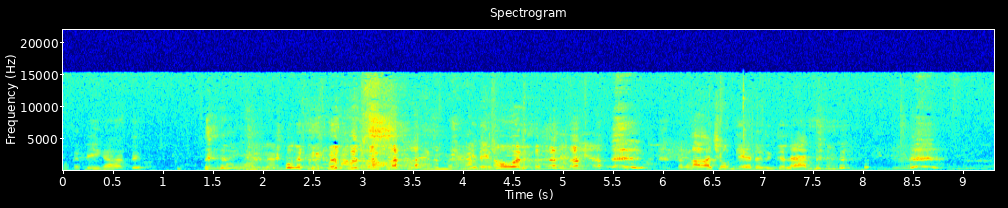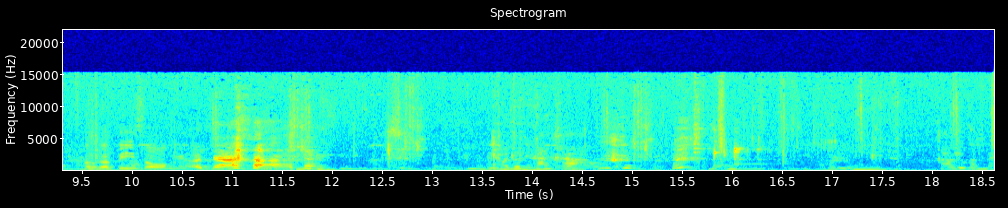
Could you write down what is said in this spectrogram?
ปกติก็แล้วไม่ได้พูด ต้องรอช่วงเย็นเลยถึงจะแล่นเอาก็ตีสองเนี่ยอา จ้ามนุษย์ข้างขาวข้าวอยู่ข้างใน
